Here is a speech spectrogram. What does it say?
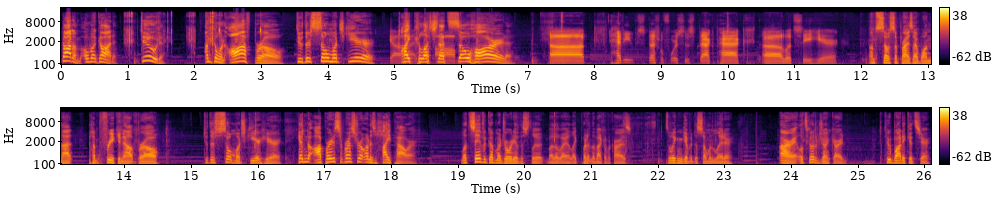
Got him! Oh my god! Dude! I'm going off, bro! Dude, there's so much gear! I God. clutched that Um, so hard! Uh, heavy special forces backpack. Uh, let's see here. I'm so surprised I won that. I'm freaking out, bro. Dude, there's so much gear here. He had an operator suppressor on his high power. Let's save a good majority of this loot, by the way. Like, put it in the back of our cars. So we can give it to someone later. Alright, let's go to junkyard. Two body kits here.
